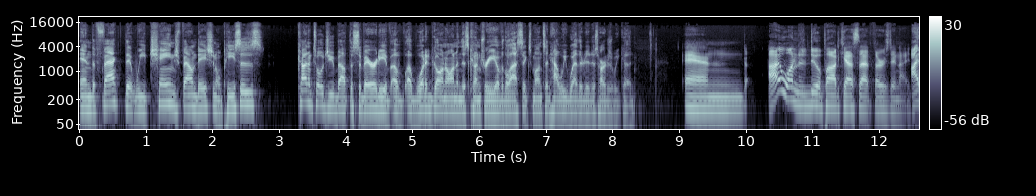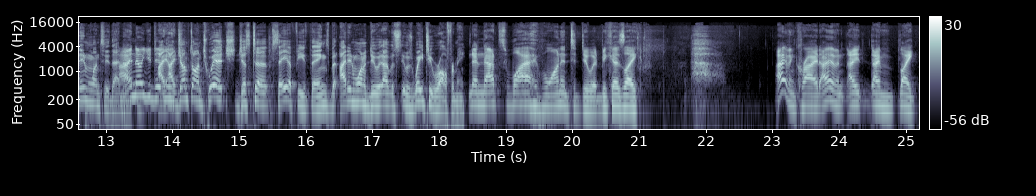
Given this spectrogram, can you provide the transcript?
and the fact that we changed foundational pieces. Kind of told you about the severity of, of, of what had gone on in this country over the last six months and how we weathered it as hard as we could. And I wanted to do a podcast that Thursday night. I didn't want to that night. I know you didn't. I, I jumped on Twitch just to say a few things, but I didn't want to do it. I was it was way too raw for me. and that's why I wanted to do it because like I haven't cried. I haven't I I'm like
